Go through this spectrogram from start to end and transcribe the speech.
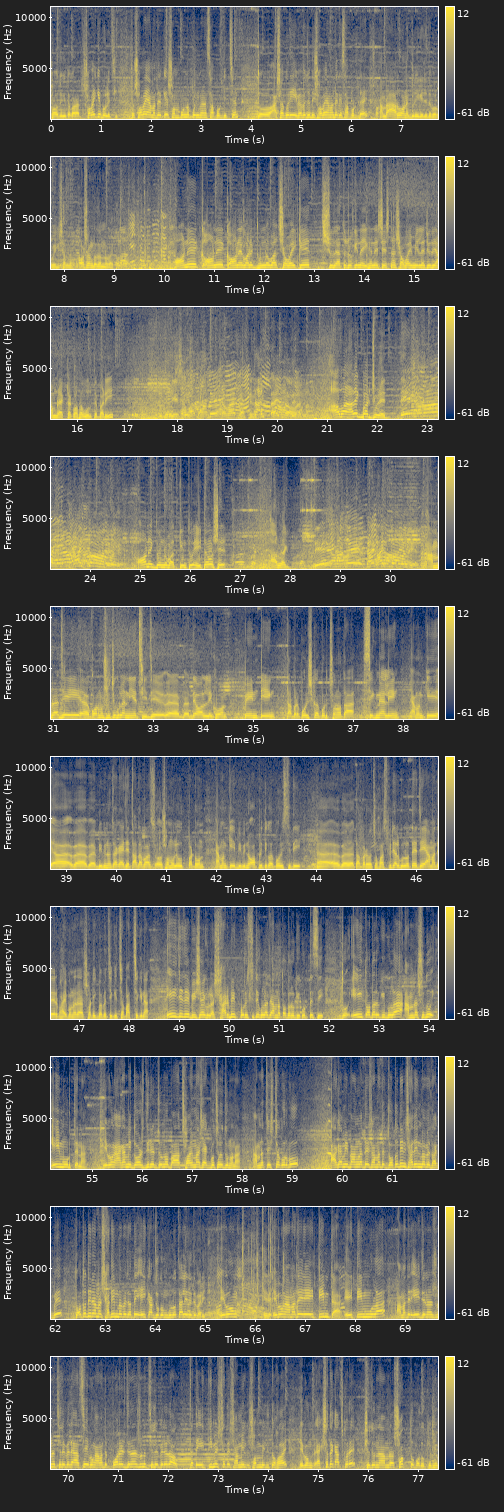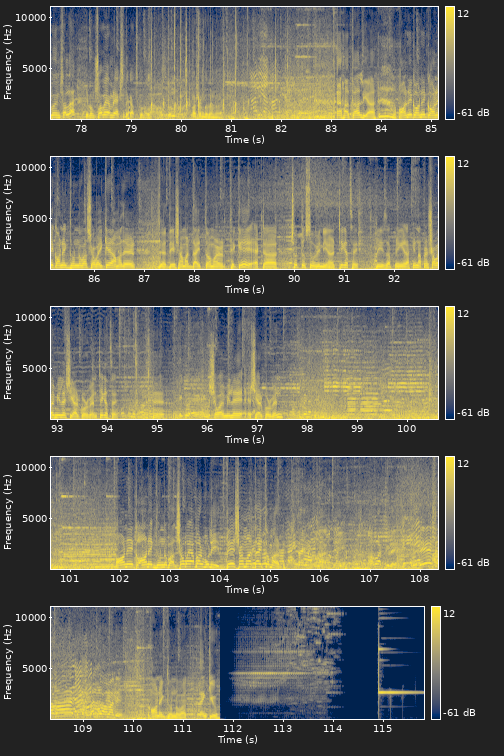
সহযোগিতা করার সবাইকে বলেছি। তো সবাই আমাদেরকে সম্পূর্ণ পরিমাণে সাপোর্ট দিচ্ছেন। তো আশা করি এভাবে যদি সবাই আমাদেরকে সাপোর্ট দেয় আমরা আরও অনেক দূরে এগিয়ে যেতে পারব ইনশাল্লাহ অসংখ্য ধন্যবাদ। অনেক অনেক অনেক অনেক ধন্যবাদ সবাইকে। শুধু এতটুকু না এখানে শেষ না সবাই মিলে যদি আমরা একটা কথা বলতে পারি। আবার আরেকবার জুড়ে। অনেক ধন্যবাদ কিন্তু এইটাও সে আরও এক আমরা যে কর্মসূচিগুলো নিয়েছি, যে দেওয়াল লিখন পেন্টিং তারপরে পরিষ্কার পরিচ্ছন্নতা, সিগন্যালিং, এমনকি বিভিন্ন জায়গায় যে চাঁদাবাজ সমূলে উৎপাটন, এমনকি বিভিন্ন অপ্রীতিকর পরিস্থিতি তারপরে হচ্ছে হসপিটালগুলোতে যে আমাদের ভাই বোনেরা সঠিকভাবে চিকিৎসা পাচ্ছে কিনা, এই যে যে বিষয়গুলো, সার্বিক পরিস্থিতিগুলো যে আমরা তদারকি করতেছি, তো এই তদারকিগুলো আমরা শুধু এই মুহূর্তে না, এবং আগামী দশ দিনের জন্য বা ছয় মাস, এক বছরের জন্য না, আমরা চেষ্টা করব আগামী বাংলাদেশ আমাদের যতদিন স্বাধীনভাবে থাকবে, ততদিন আমরা স্বাধীনভাবে যাতে এই কার্যক্রমগুলো চালিয়ে যেতে পারি। এবং এবং আমাদের এই টিমটা, এই টিমগুলা আমাদের এই জেনারেশনের ছেলেপেলে আছে এবং আমাদের পরের জেনারেশনের ছেলেপেলেরাও যাতে এই টিমের সাথে সামিল, সম্মিলিত হয় এবং একসাথে কাজ করে, সেজন্য আমরা শক্ত পদক্ষেপ নেব ইনশাল্লাহ এবং সবাই আমরা একসাথে কাজ করব। অসংখ্য ধন্যবাদ। তালিয়া অনেক অনেক অনেক অনেক ধন্যবাদ সবাইকে। আমাদের দেশ আমার দায়িত্ব আমার থেকে একটা ছোট্ট সুভিনিয়ার ঠিক আছে? প্লিজ আপনি রাখেন। আপনারা সবাই মিলে শেয়ার করবেন ঠিক আছে? হ্যাঁ সবাই মিলে শেয়ার করবেন। অনেক অনেক ধন্যবাদ। সবাই আবার বলি দেশ আমার দায়িত্ব আমার। আবার জুড়ে। দেশ আমার আমাদের। অনেক ধন্যবাদ। Thank you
